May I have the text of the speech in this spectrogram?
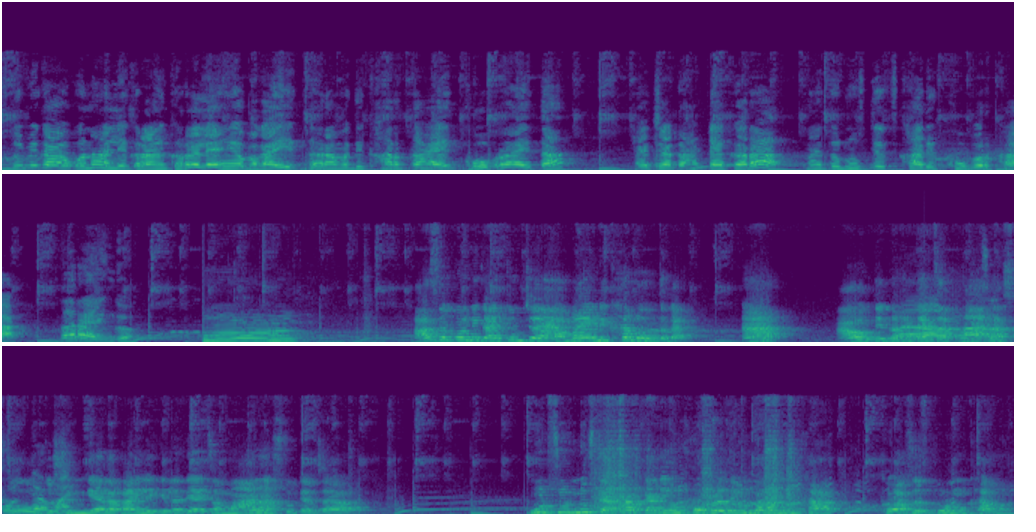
तुम्ही काय बघून हा खरं करायला हे बघा एक घरामध्ये खारका आहेत खोबरा आहेत ह्याच्या घाट्या करा नाहीतर नुसतेच खारी खोबर खा. जरा ग हं. असं कोणी काय तुमच्या मायने खाल्लं होतं काय? हा? अहो ते घाट्याचा हार तुमच्या असतो कोणत्या तो माय? शिमग्याला बायले गेला द्यायचा मान असतो त्याचा. नुसत्या देऊन खोबरं देऊन भाजून खा. ख- असंच फोडून खा मग.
